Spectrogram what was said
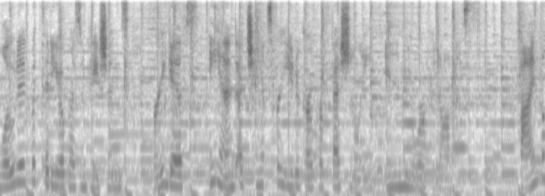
loaded with video presentations, free gifts, and a chance for you to grow professionally in your pajamas. Find the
